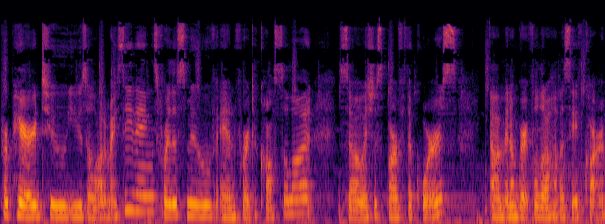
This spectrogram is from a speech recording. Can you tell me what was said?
prepared to use a lot of my savings for this move and for it to cost a lot. So it's just par for the course. Um, and I'm grateful that I'll have a safe car.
